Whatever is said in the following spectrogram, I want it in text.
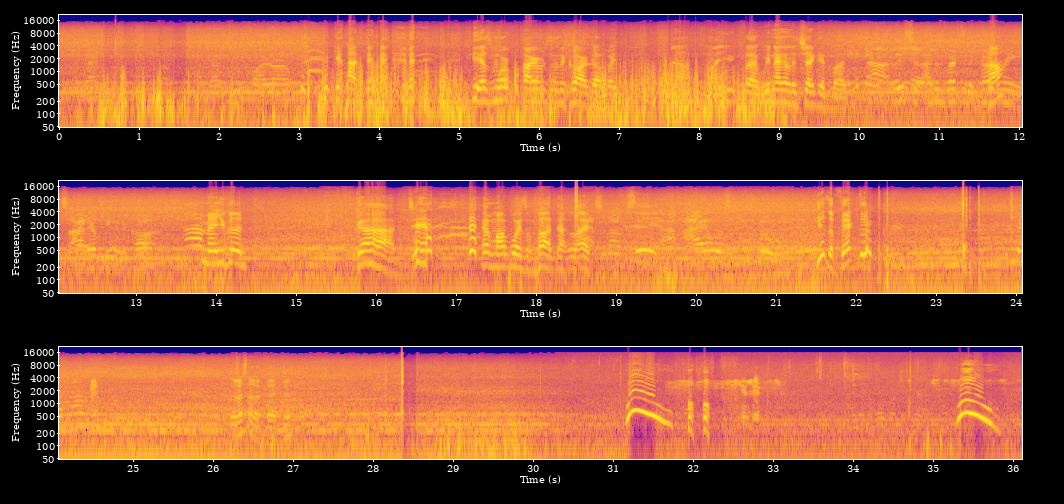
God damn. he has more firearms in the car, no, but nah, nah, you, but we're not gonna check it, but Nah, listen, I just went to the gun Huh? ring, so I had everything in the car. nah, man, you good. God damn, my boy's about that life. That's what I'm saying. I, I was used to He's a vector? Yeah, that's not a vector.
